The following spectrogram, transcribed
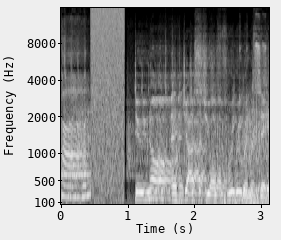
time. Do not adjust your frequency.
